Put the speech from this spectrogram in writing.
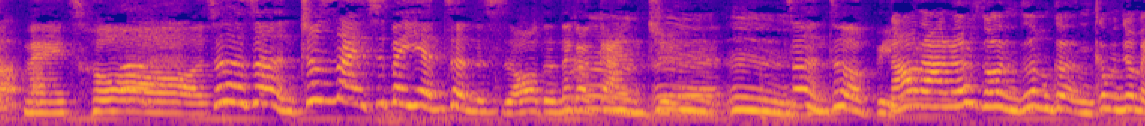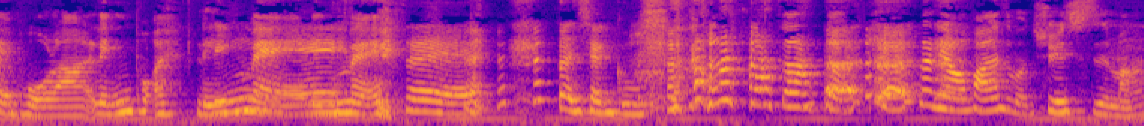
没错，真的，真的，就是那一次被验证的时候的那个感觉，嗯，这、很特别。然后大家就说，你这么个，你根本就没婆啦，灵婆，哎，灵媒，灵媒，对，邓仙姑，真的。那你有发生什么趣事吗？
